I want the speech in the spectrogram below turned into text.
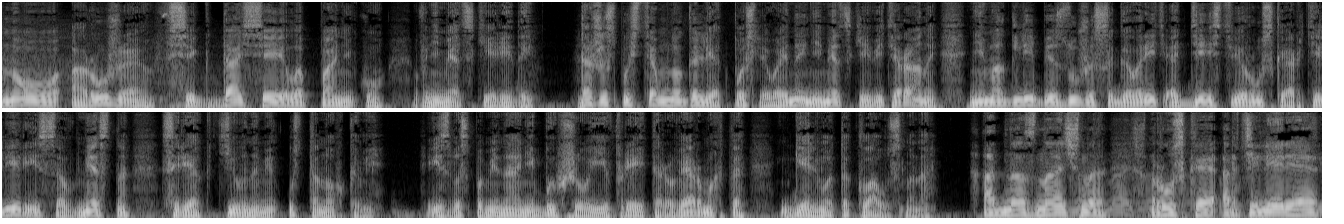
нового оружия всегда сеяло панику в немецкие ряды. Даже спустя много лет после войны немецкие ветераны не могли без ужаса говорить о действии русской артиллерии совместно с реактивными установками. Из воспоминаний бывшего ефрейтора вермахта Гельмута Клаусмана. Однозначно, русская артиллерия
